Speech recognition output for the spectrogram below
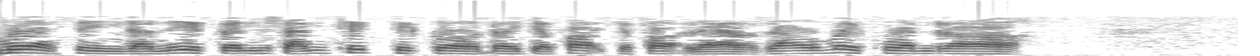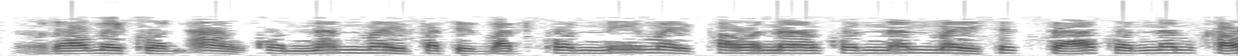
เมื่อสิ่งเหล่านี้เป็นสันทิฏฐิโกโดยเฉพาะเฉพาะแล้ว เราไม่ควรรอ เราไม่ควรอ้างคนนั้นไม่ปฏิบัติคนนี้ไม่ภาวนาคนนั้นไม่ศึกษาคนนั้นเขา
